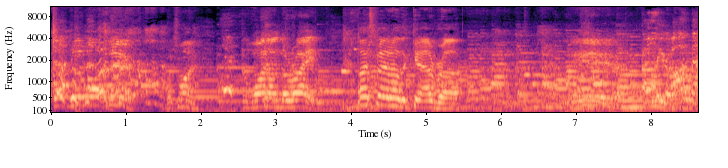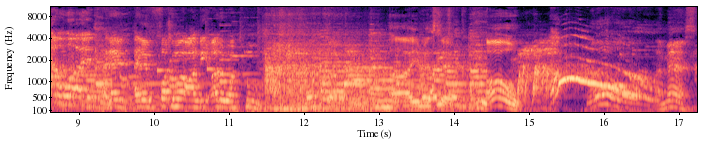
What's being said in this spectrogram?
Fuck blue over there. Which one? The one on the right. I spit on the camera. Yeah. Oh, you're on that one. And then and then fuck him up on the other one too. What the? Oh, you missed it. Oh! oh. I missed.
